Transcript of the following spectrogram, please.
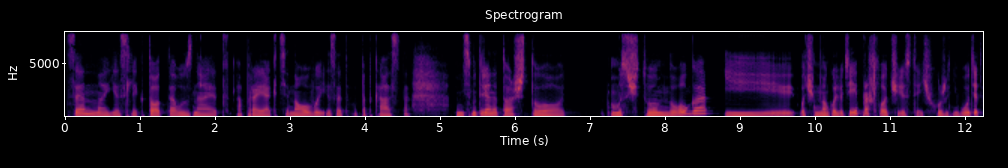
ценно, если кто-то узнает о проекте новый из этого подкаста. Несмотря на то, что мы существуем долго, и очень много людей прошло через встречу хуже не будет.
